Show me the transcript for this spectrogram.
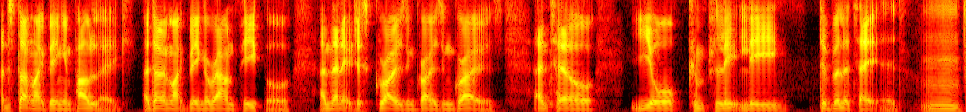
I just don't like being in public. I don't like being around people. And then it just grows and grows and grows until you're completely debilitated. Mm,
